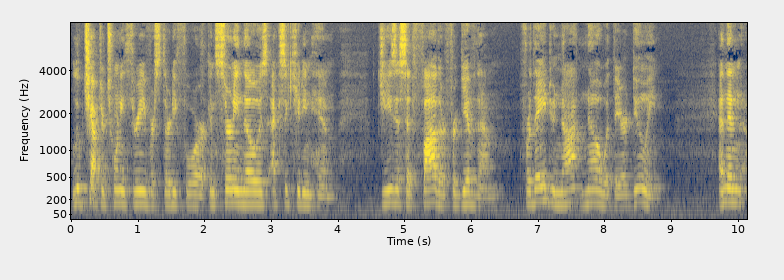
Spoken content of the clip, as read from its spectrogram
Luke chapter 23, verse 34, concerning those executing him, Jesus said, Father, forgive them, for they do not know what they are doing. And then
